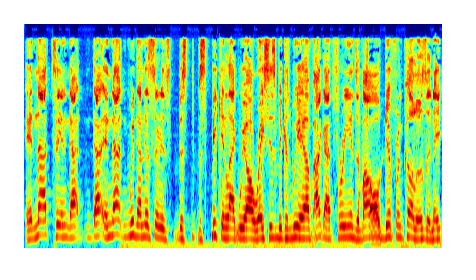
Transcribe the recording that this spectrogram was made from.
and not saying not, not and not we're not necessarily speaking like we all racist because we have I got friends of all different colors and they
